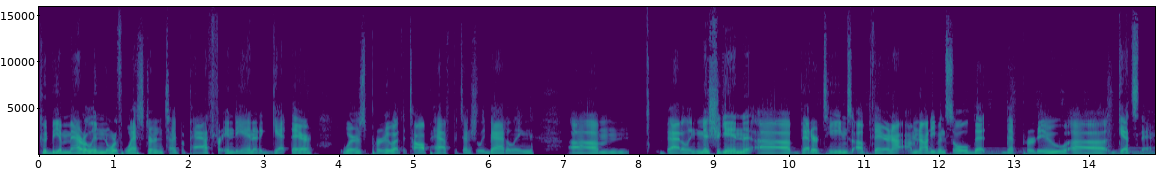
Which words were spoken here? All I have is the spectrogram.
Could be a Maryland Northwestern type of path for Indiana to get there, whereas Purdue at the top half potentially battling um, battling Michigan, uh, better teams up there, and I, am not even sold that that Purdue uh, gets there.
